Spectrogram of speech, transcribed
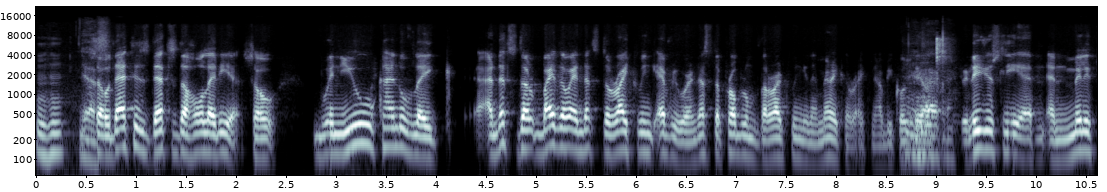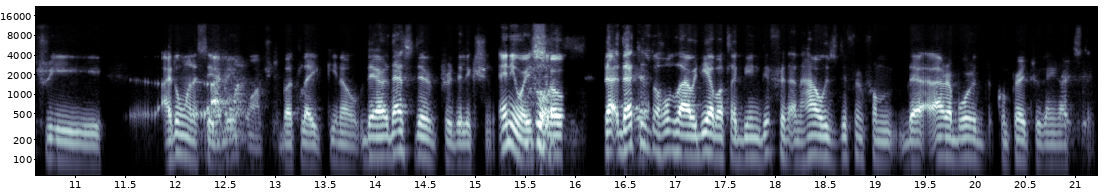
Mm-hmm. Yes. So that is that's the whole idea. So when you kind of like, and that's the by the way, and that's the right wing everywhere, and that's the problem of the right wing in America right now because exactly. they are religiously and, and military. Uh, I don't want to say brainwashed, but like you know, they are that's their predilection. Anyway, so that that yeah. is the whole idea about like being different and how it's different from the Arab world compared to the United States.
